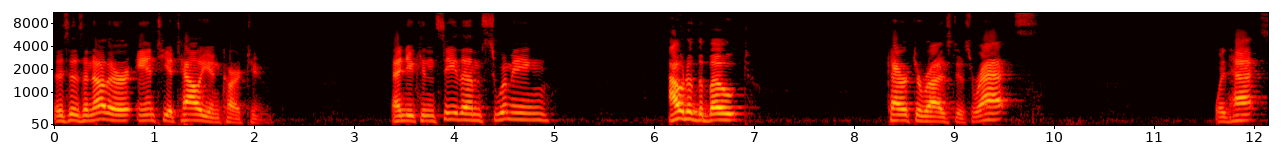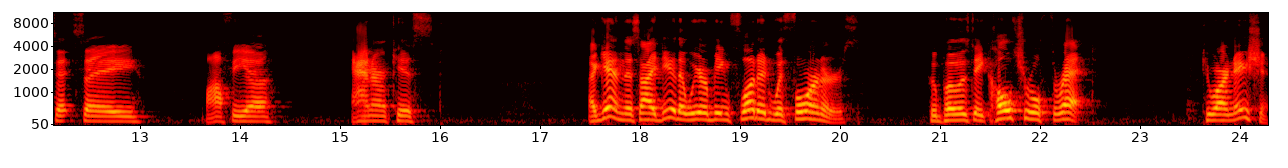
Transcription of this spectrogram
This is another anti-Italian cartoon. And you can see them swimming out of the boat, characterized as rats, with hats that say mafia, anarchist. Again, this idea that we are being flooded with foreigners who posed a cultural threat to our nation.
